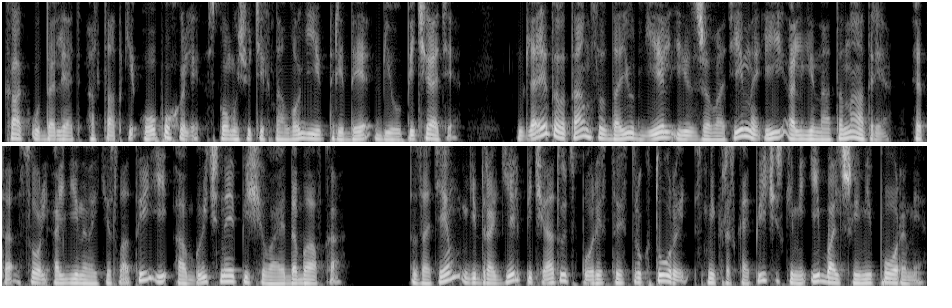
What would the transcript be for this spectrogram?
как удалять остатки опухоли с помощью технологии 3D-биопечати. Для этого там создают гель из желатина и альгината натрия. Это соль альгиновой кислоты и обычная пищевая добавка. Затем гидрогель печатают с пористой структурой, с микроскопическими и большими порами.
